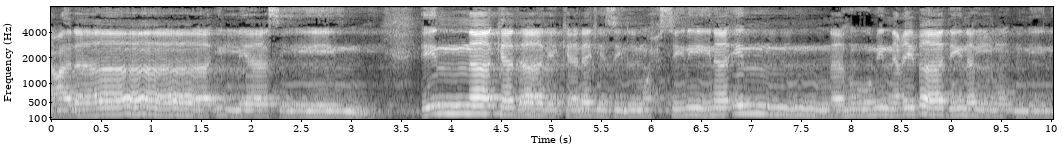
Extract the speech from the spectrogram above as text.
على إلياسين. إنا كذلك نجزي المحسنين. إنه من عبادنا المؤمنين.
